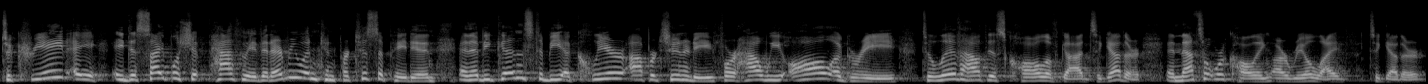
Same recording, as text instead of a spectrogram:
to create a, a discipleship pathway that everyone can participate in and that begins to be a clear opportunity for how we all agree to live out this call of God together? And that's what we're calling our real life together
